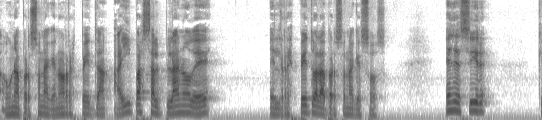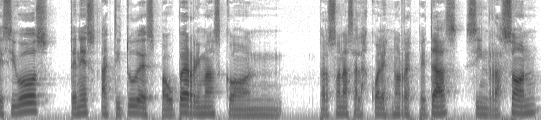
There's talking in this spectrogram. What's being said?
a una persona que no respeta, ahí pasa el plano de el respeto a la persona que sos. Es decir, que si vos tenés actitudes paupérrimas con personas a las cuales no respetás sin razón,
